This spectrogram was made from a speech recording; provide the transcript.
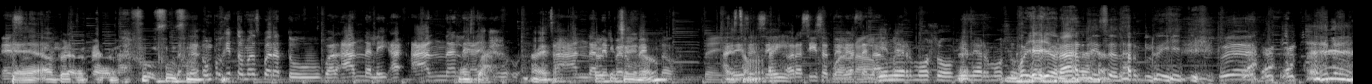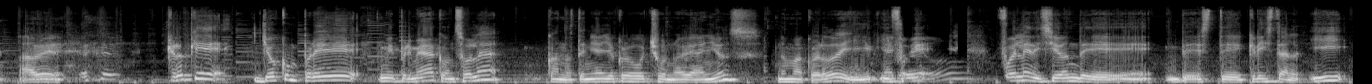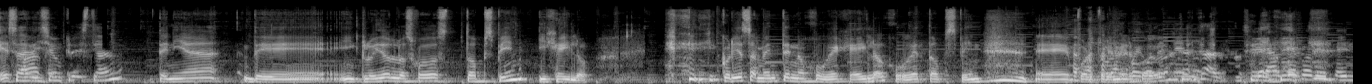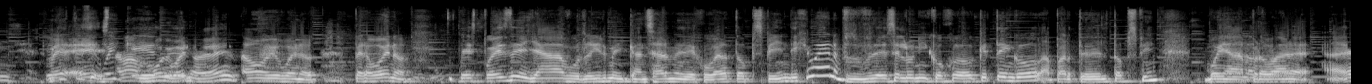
Eh, ah, espérame, espérame. Fum, fum, fum. Un poquito más para tu. para- ándale, á- ándale. Ahí está, ahí está. Ándale, que sí, ¿no? perfecto. Sí. Ahí Sí, sí. Ahí. Ahora sí se te ve hasta el Cuadrado. Bien hermoso, bien hermoso. Voy a llorar, dice Dark Luigi. A ver, creo que yo compré mi primera consola cuando tenía yo creo 8 o 9 años, no me acuerdo, y, y fue, llovió. Fue la edición de, de este Crystal. Y esa Ah, edición sí. Crystal tenía de incluidos los juegos Top Spin y Halo. Curiosamente no jugué Halo, jugué Top Spin eh, por primer juego juego. de tenis. Sí. Era juego de tenis. Ve, ¿Ese eh, estaba muy bueno, ¿eh? Estaba muy bueno. Pero bueno, después de ya aburrirme y cansarme de jugar Top Spin, dije, bueno, pues es el único juego que tengo, aparte del Top Spin. Voy a probar,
